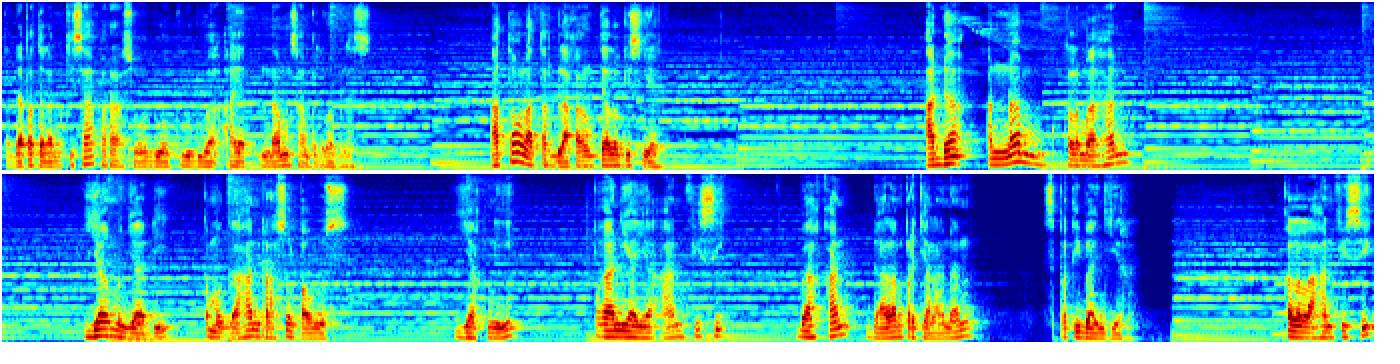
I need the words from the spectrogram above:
terdapat dalam kisah para rasul 22 ayat 6 sampai 15 atau latar belakang teologisnya ada enam kelemahan yang menjadi kemegahan Rasul Paulus, yakni penganiayaan fisik, bahkan dalam perjalanan seperti banjir, kelelahan fisik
